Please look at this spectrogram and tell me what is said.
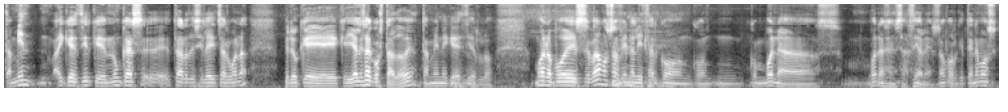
también hay que decir que nunca es eh, tarde si la dicha es buena, pero que, que ya les ha costado, ¿eh? también hay que decirlo. Bueno, pues vamos a finalizar con, con, con, buenas buenas sensaciones, ¿no? Porque tenemos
